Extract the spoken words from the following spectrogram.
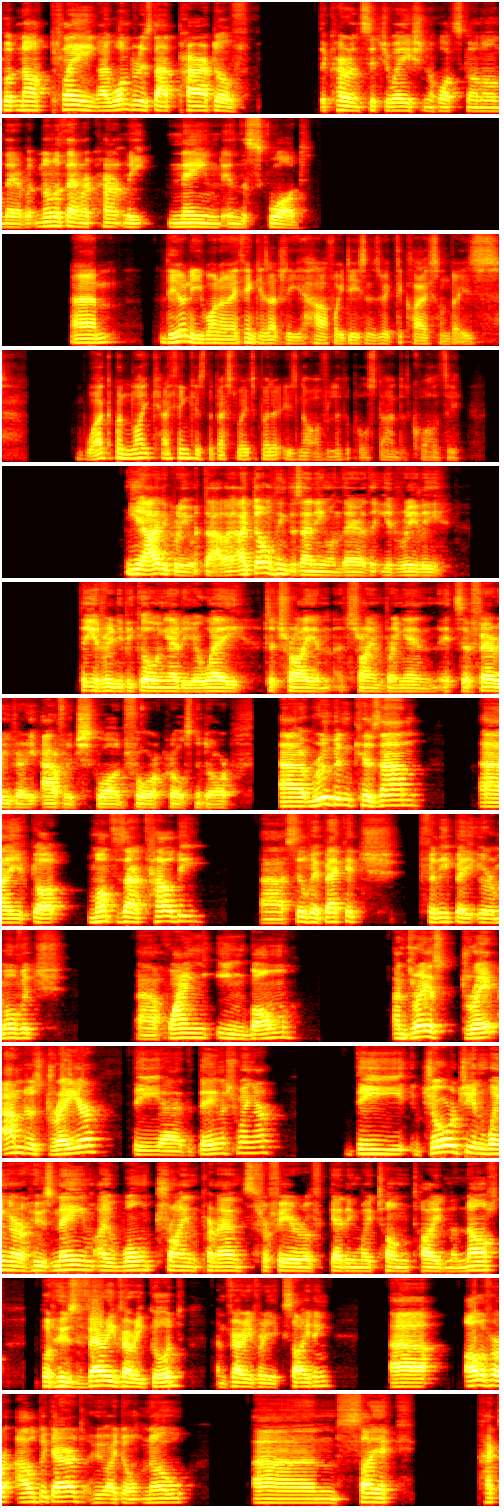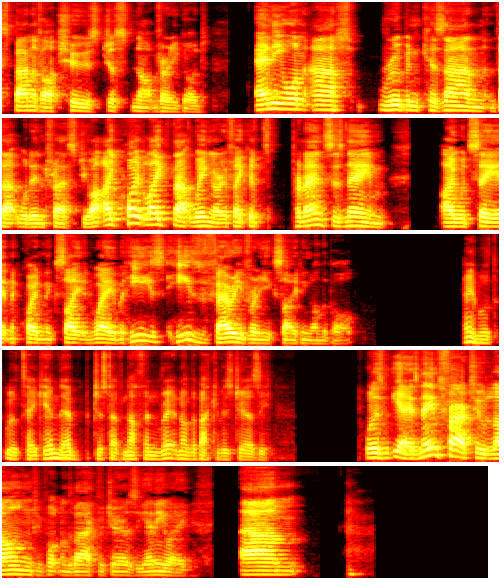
but not playing. I wonder is that part of the current situation of what's gone on there? But none of them are currently named in the squad. Um, the only one I think is actually halfway decent is Viktor Claesson, but he's workmanlike. I think is the best way to put it. He's not of Liverpool standard quality. Yeah, I'd agree with that. I, I don't think there's anyone there that you'd really that you'd really be going out of your way to try and try and bring in. It's a very very average squad for Krasnodar. Uh, Rubin Kazan, uh, you've got Montassar Talbi, uh, Silvije Begic, Filip Uremovic, uh, Huang In Bom, Andreas Dre- Anders Dreyer, the uh, the Danish winger, the Georgian winger whose name I won't try and pronounce for fear of getting my tongue tied in a knot, but who's very very good and very very exciting. Uh, Oliver Abildgaard, who I don't know, and Sayek Haksbanovic, who's just not very good. Anyone at Rubin Kazan that would interest you? I, I quite like that winger. If I could pronounce his name, I would say it in a, quite an excited way. But he's he's very very exciting on the ball. Hey, we'll we'll take him there. Just have nothing written on the back of his jersey. Well, his, yeah, his name's far too long to be put on the back of a jersey anyway. Um,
